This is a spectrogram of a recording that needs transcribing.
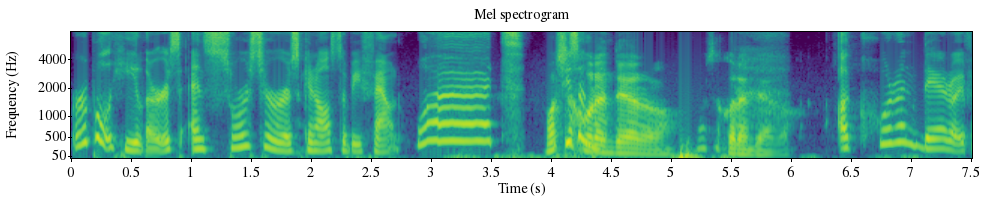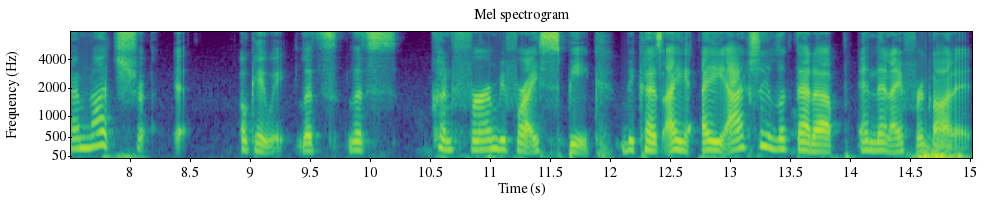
herbal healers, and sorcerers can also be found. What? What's She's a a- curandero? What's a curandero? A curandero, if I'm not sure Okay, wait. Let's let's confirm before I speak because I I actually looked that up and then I forgot it.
